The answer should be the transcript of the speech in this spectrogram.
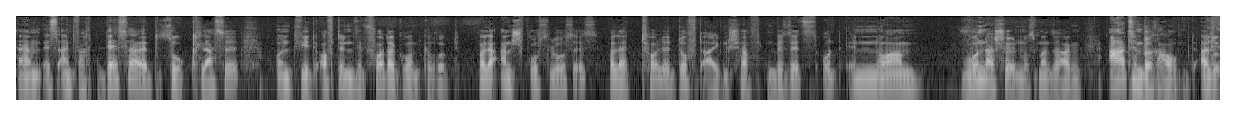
ähm, ist einfach deshalb so klasse und wird oft in den Vordergrund gerückt, weil er anspruchslos ist, weil er tolle Dufteigenschaften besitzt und enorm wunderschön, muss man sagen, atemberaubend. Also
